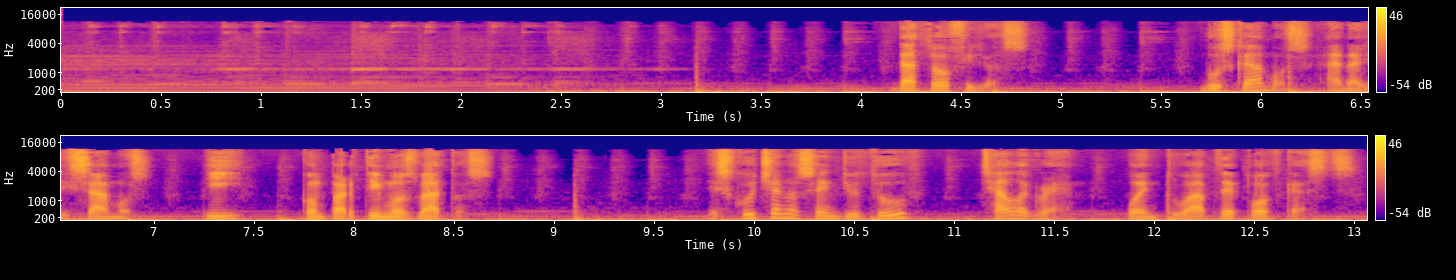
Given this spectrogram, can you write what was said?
Datófilos. Buscamos, analizamos y compartimos datos. Escúchanos en YouTube, Telegram o en tu app de podcasts.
